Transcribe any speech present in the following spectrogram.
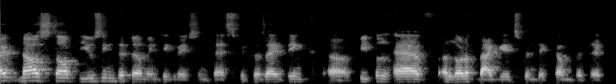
I've now stopped using the term integration test because I think uh, people have a lot of baggage when they come with it.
